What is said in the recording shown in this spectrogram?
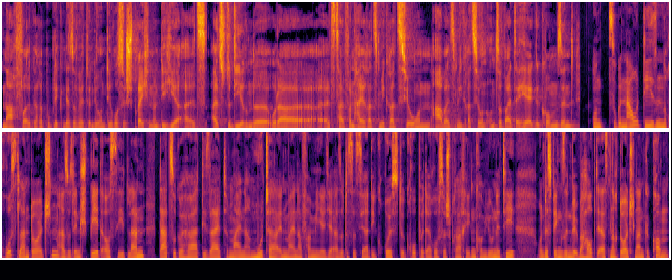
Nachfolgerrepubliken der Sowjetunion, die Russisch sprechen und die hier als als Studierende oder als Teil von Heirat Heiratsmigration, Arbeitsmigration und so weiter hergekommen sind. Und zu genau diesen Russlanddeutschen, also den Spätaussiedlern, dazu gehört die Seite meiner Mutter in meiner Familie. Also das ist ja die größte Gruppe der russischsprachigen Community. Und deswegen sind wir überhaupt erst nach Deutschland gekommen.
